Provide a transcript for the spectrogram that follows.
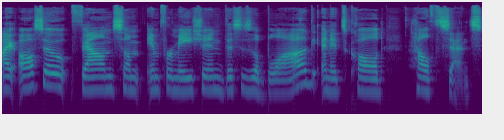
I also found some information. This is a blog and it's called health sense.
